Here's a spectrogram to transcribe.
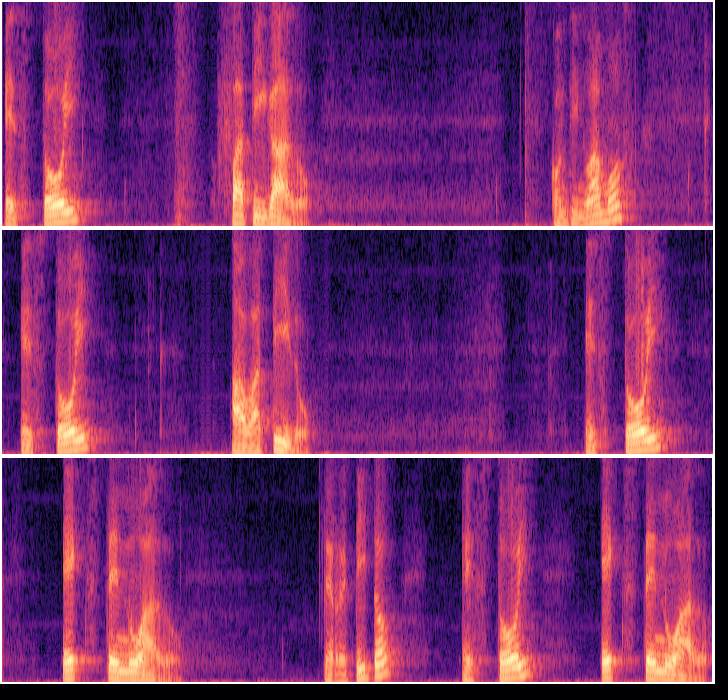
Estoy fatigado. Continuamos. Estoy abatido. Estoy extenuado. Te repito, estoy extenuado.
